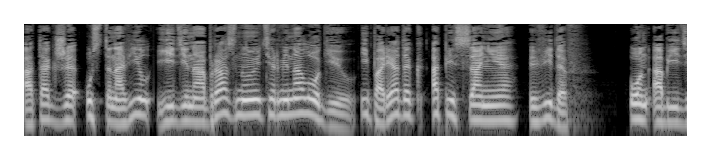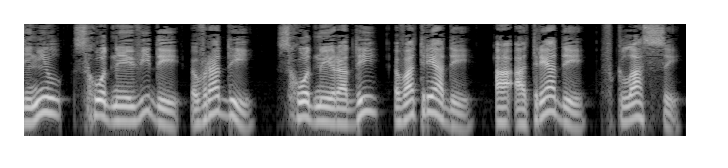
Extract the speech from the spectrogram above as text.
а также установил единообразную терминологию и порядок описания видов. Он объединил сходные виды в роды, сходные роды в отряды, а отряды в классы.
